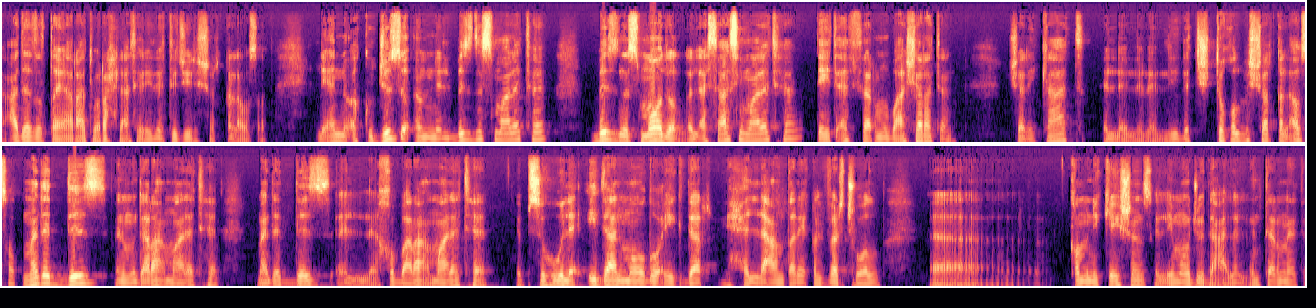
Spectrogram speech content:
عدد الطيارات والرحلات اللي تجي للشرق الأوسط. لأنه أكو جزء من ال business مالتها business model الأساسي مالتها يتأثر مباشرة. شركات ال- ال- ال- اللي تشتغل بالشرق الأوسط ما تدز المدراء مالتها ما دا تدز الخبراء مالتها بسهولة إذا الموضوع يقدر يحله عن طريق ال virtual communications اللي موجودة على الإنترنت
